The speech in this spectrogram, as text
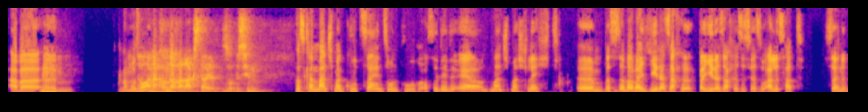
Aber mhm. ähm, man muss. So Anaconda Verlag-Style, so ein bisschen. Das kann manchmal gut sein, so ein Buch aus der DDR und manchmal schlecht. Ähm, das ist aber bei jeder Sache, bei jeder Sache ist es ja so. Alles hat seine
